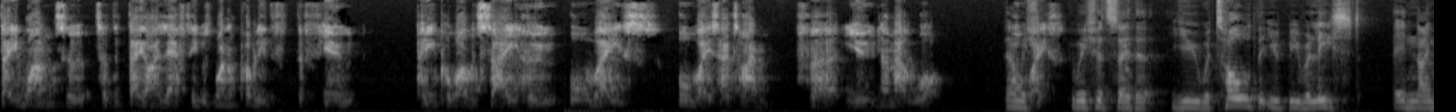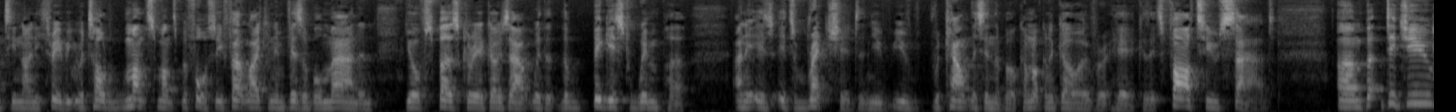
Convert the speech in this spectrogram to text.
day one to, to the day I left. He was one of probably the, the few people I would say who always, always had time for you, no matter what. And we, sh- we should say that you were told that you'd be released in 1993, but you were told months, months before, so you felt like an invisible man, and your Spurs career goes out with the biggest whimper, and it is it's wretched, and you you recount this in the book. I'm not going to go over it here because it's far too sad. Um, but did you?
